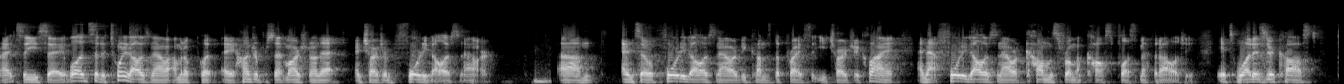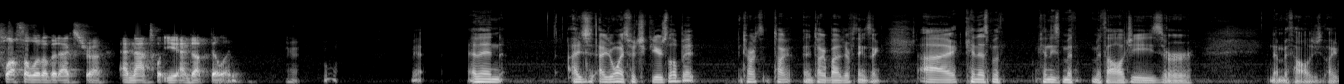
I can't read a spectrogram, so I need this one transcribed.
right? So you say, well, instead of twenty dollars an hour, I'm going to put a hundred percent margin on that and charge them forty dollars an hour. Um, and so forty dollars an hour becomes the price that you charge your client, and that forty dollars an hour comes from a cost plus methodology. It's what is your cost plus a little bit extra, and that's what you end up billing. Yeah, cool. yeah. and then I just I want to switch gears a little bit and talk talk and talk about different things. Like, uh, can this myth, can these myth, mythologies or not mythology, like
